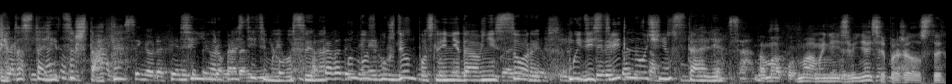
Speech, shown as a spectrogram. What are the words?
Это столица штата. Сеньора, простите моего сына. Он возбужден после недавней ссоры. Мы действительно очень устали. Мама, не извиняйся, пожалуйста.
